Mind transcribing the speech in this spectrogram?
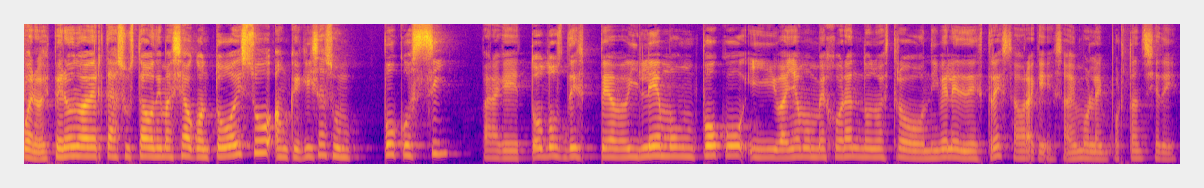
Bueno, espero no haberte asustado demasiado con todo eso, aunque quizás un poco sí, para que todos despabilemos un poco y vayamos mejorando nuestros niveles de estrés, ahora que sabemos la importancia de,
